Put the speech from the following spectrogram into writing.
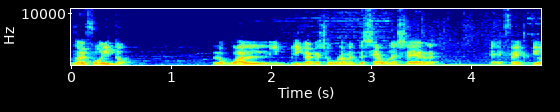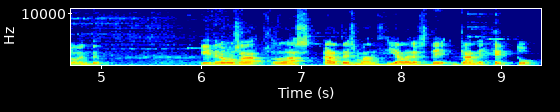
No hay fueguito. Lo cual implica que seguramente sea un SR. Efectivamente. Y tenemos a las artes manciales de Gandhetto.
